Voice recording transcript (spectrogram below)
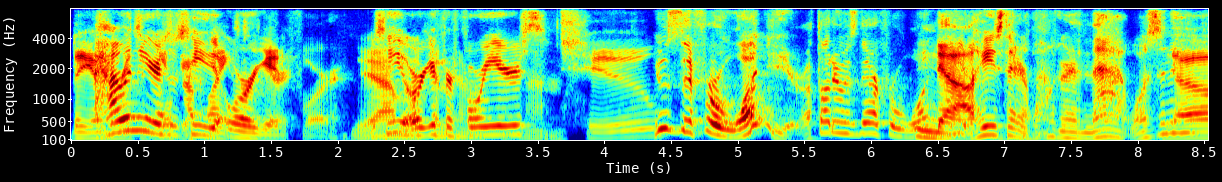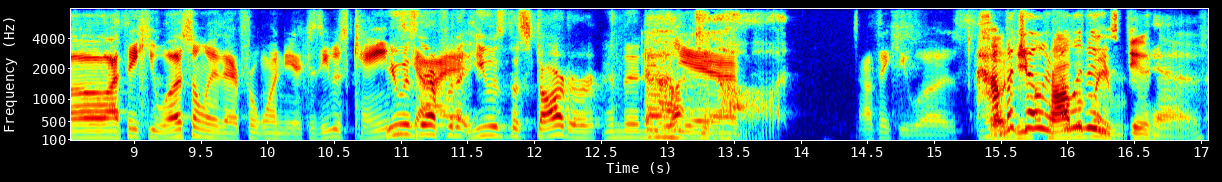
The How many years was he at Oregon hurt. for? Yeah, was he at Oregon for four him years? now. Two. He was there for one year. I thought he was there for one. Year. No, year. he's there longer than that, wasn't he? No, I think he was only there for one year because he was Kane's He was guy. there for the. He was the starter, and then Oh, left. Yeah. God. I think he was. How So much eligibility probably- does dude have?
